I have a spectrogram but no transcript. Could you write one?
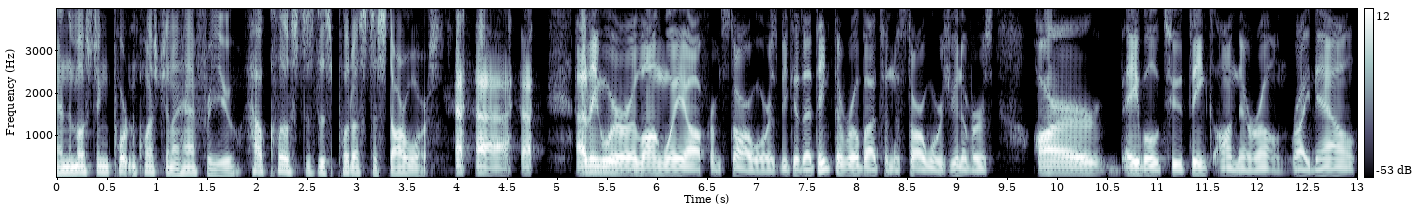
And the most important question I have for you how close does this put us to Star Wars? I think we're a long way off from Star Wars because I think the robots in the Star Wars universe are able to think on their own. Right now,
